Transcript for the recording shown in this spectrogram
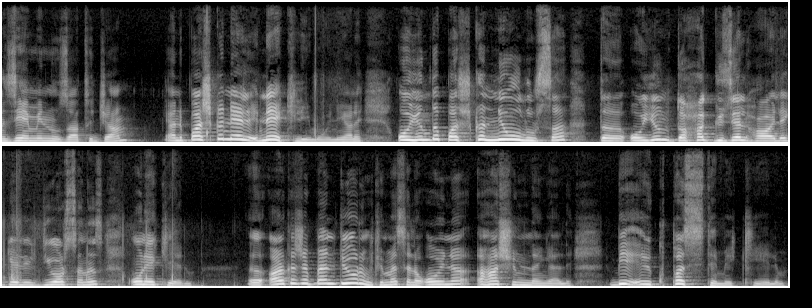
zemin uzatacağım. Yani başka ne, ne ekleyeyim oyuna? Yani oyunda başka ne olursa da oyun daha güzel hale gelir diyorsanız onu eklerim. Ee, arkadaşlar ben diyorum ki mesela oyuna aha şimdiden geldi. Bir e, kupa sistemi ekleyelim.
